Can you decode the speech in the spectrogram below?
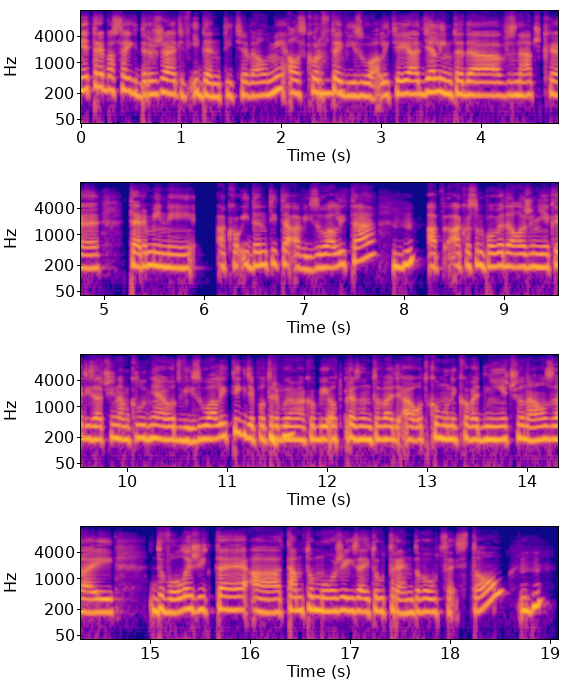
netreba sa ich držať v identite veľmi, ale skôr v tej mm-hmm. vizualite. Ja delím teda v značke termíny ako identita a vizualita. Mm-hmm. A ako som povedala, že niekedy začínam kľudne aj od vizuality, kde potrebujem mm-hmm. akoby odprezentovať a odkomunikovať niečo naozaj dôležité a tam to môže ísť aj tou trendovou cestou. Mm-hmm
